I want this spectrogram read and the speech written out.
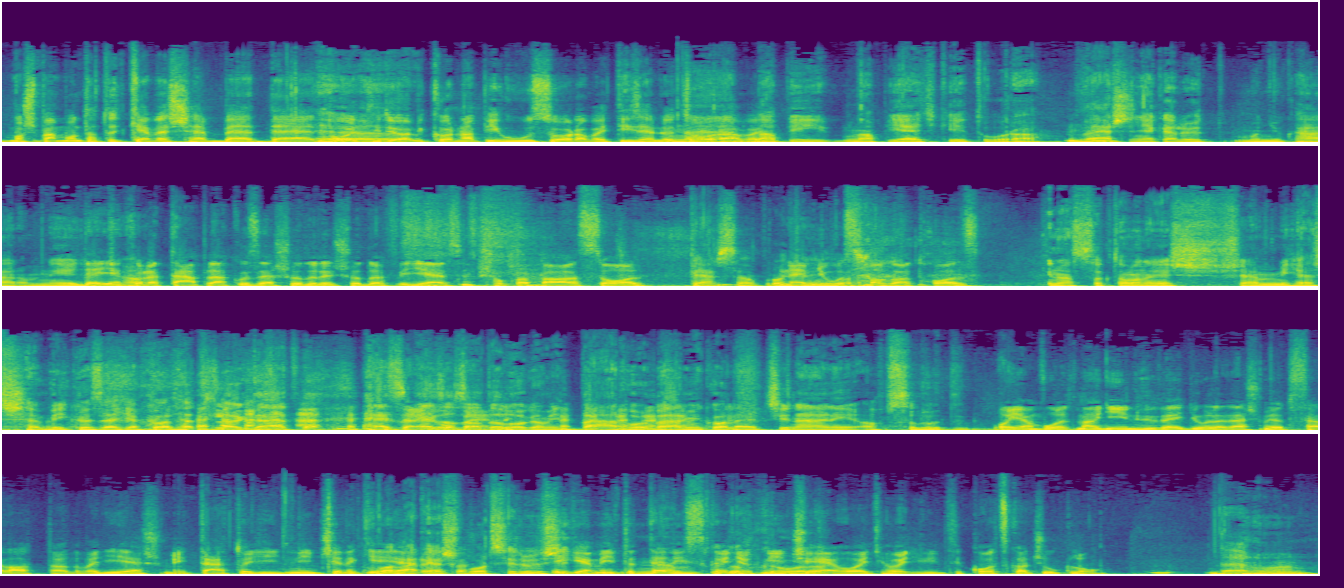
most már mondhatod, hogy kevesebbet, de volt idő, amikor napi 20 óra, vagy 15 óra? Nem, Vagy? napi, napi egy-két óra. Versenyek előtt mondjuk három-négy. De ilyenkor Ha- a táplálkozásodra is odafigyelsz, sokat alszol, Persze a nem nyúlsz magadhoz. Én azt szoktam mondani, hogy semmihez semmi köze gyakorlatilag, de hát ez, ez az a dolog, amit bárhol, bármikor lehet csinálni, abszolút Olyan volt nagy én hüvelygyulladás miatt feladtad, vagy ilyesmi? Tehát, hogy nincsenek ilyen járványok? Igen, mint a teniszkönyök. Nincs ilyen, hogy, hogy kocka csukló. De van.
